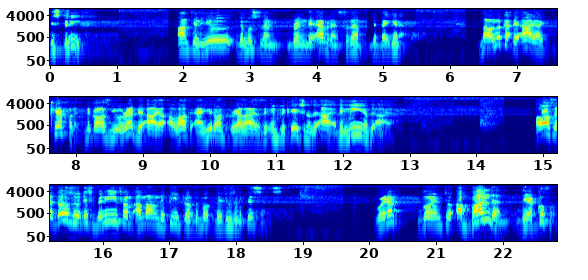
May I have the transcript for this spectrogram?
disbelief until you, the Muslim, bring the evidence to them, the bayina. Now look at the ayah carefully because you read the ayah a lot and you don't realize the implication of the ayah, the meaning of the ayah. Allah said, Those who disbelieve from among the people of the book, the Jews and the Christians, we're not going to abandon their kufr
